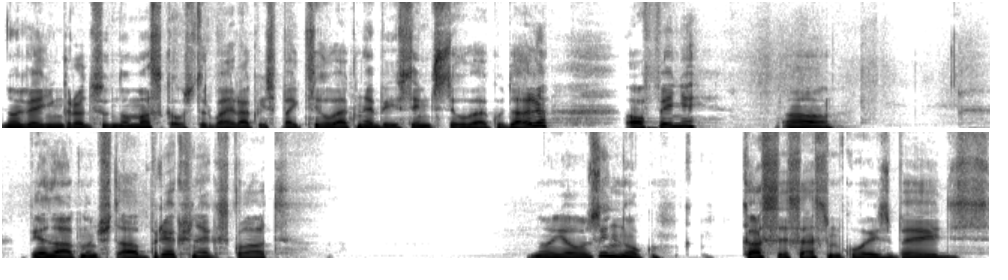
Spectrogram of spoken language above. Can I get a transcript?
no Leņņģeradas un no Maskavas. Tur vairāk vispār cilvēku nebija. Simts cilvēku daļa, ofiņi. À, pienāk man štāba priekšnieks klāt. Nu, jau zinu, no kas es esmu, ko es beidzis.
